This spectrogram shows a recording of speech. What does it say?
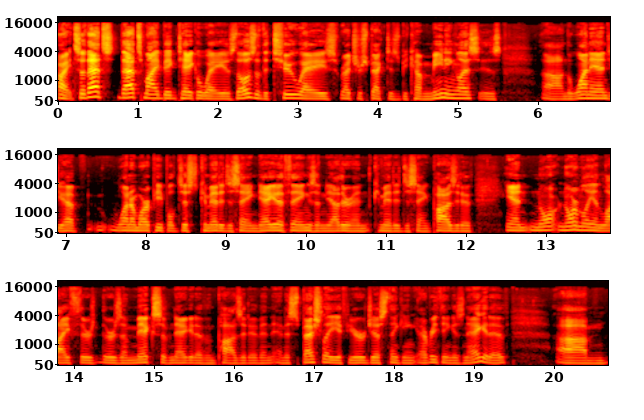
All right, so that's that's my big takeaway. Is those are the two ways retrospectives become meaningless. Is uh, on the one end, you have one or more people just committed to saying negative things, and the other end committed to saying positive. And nor- normally in life, there's there's a mix of negative and positive, and, and especially if you're just thinking everything is negative. Um,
